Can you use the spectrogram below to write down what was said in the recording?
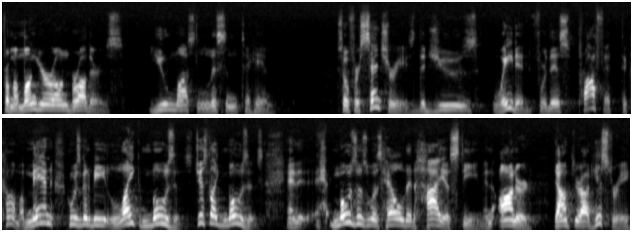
from among your own brothers, you must listen to him. So for centuries, the Jews waited for this prophet to come, a man who was going to be like Moses, just like Moses. And Moses was held in high esteem and honored down throughout history.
